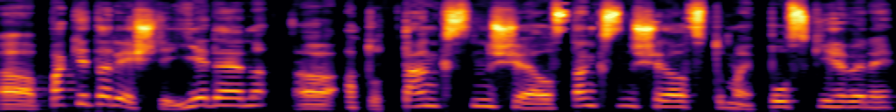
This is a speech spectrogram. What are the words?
Uh, pak je tady ještě jeden, uh, a to Tungsten Shells. Tungsten Shells to mají polský heviny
